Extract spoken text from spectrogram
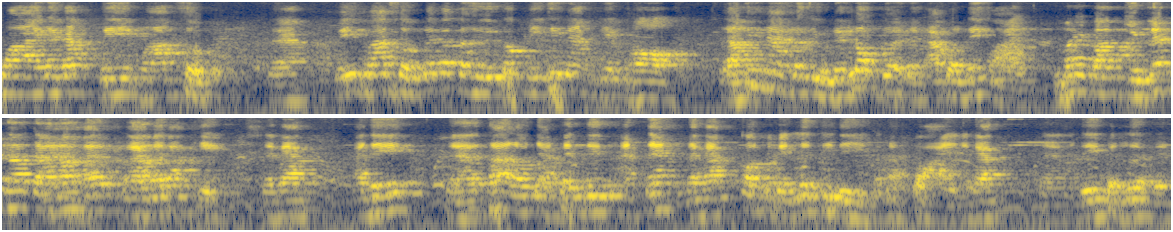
ควายนะครับ มีความสุขนะมีความสุขแล้วก็คือต้องมีที่นั่งเพียงพอและที่นั่งเราอยู่ในโลกด้วยนะครับบนนี้ควายไม่บางกลิ่นเล็กนะอาจารย์ครับงานและบางกิจนะครับ อันนี้นะถ้าเราอยากเป็นดินอัดแน่นนะครับ ก็จะเป็นเรื่องที่ดีสำหรับควายนะครับนะอันนี้เป็นเรื่องเป็น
